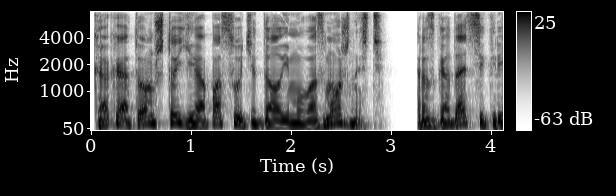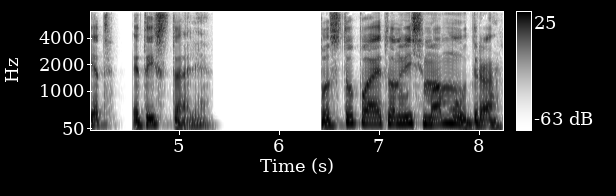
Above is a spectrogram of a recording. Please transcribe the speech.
Как и о том, что я, по сути, дал ему возможность разгадать секрет этой стали. Поступает он весьма мудро.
